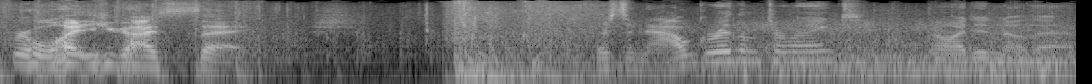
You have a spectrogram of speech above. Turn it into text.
for what you guys say. There's an algorithm to ranked? No, I didn't know that.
